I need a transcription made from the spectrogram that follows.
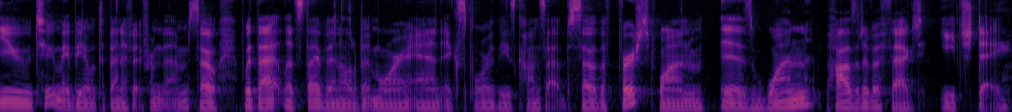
you too may be able to benefit from them. So, with that, let's dive in a little bit more and explore these concepts. So, the first one is one positive effect each day,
